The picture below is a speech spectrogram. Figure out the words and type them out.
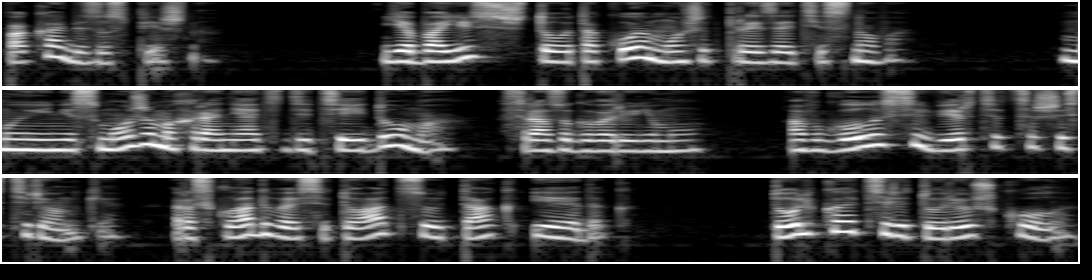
пока безуспешно. Я боюсь, что такое может произойти снова. Мы не сможем охранять детей дома, сразу говорю ему, а в голосе вертятся шестеренки – раскладывая ситуацию так и эдак. Только территорию школы.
